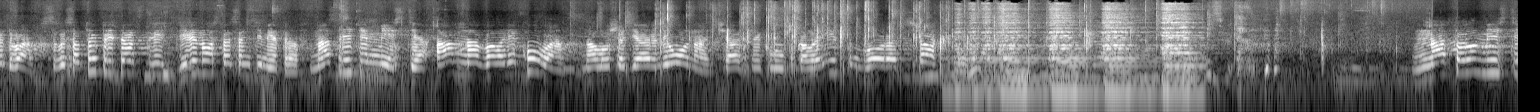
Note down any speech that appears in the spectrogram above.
Номер два с высотой препятствий 90 сантиметров. На третьем месте Анна Воловикова на лошади Орлеона, частный клуб «Колорит», город Шахты. На втором месте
